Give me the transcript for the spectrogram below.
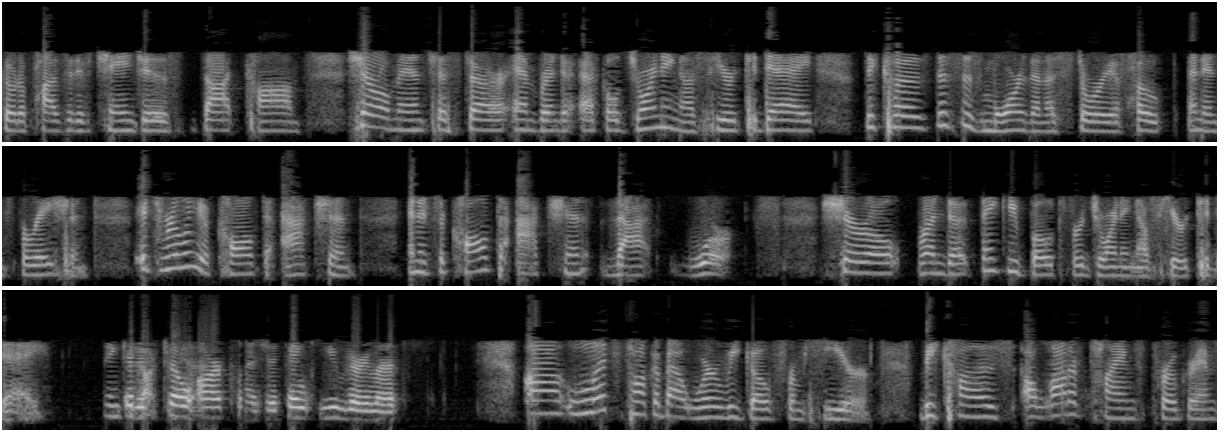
go to positivechanges.com. Cheryl Manchester and Brenda Ekl joining us here today because this is more than a story of hope and inspiration. It's really a call to action, and it's a call to action that works. Cheryl, Brenda, thank you both for joining us here today. Thank you, It is Dr. so our pleasure. Thank you very much. Uh, let's talk about where we go from here because a lot of times programs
